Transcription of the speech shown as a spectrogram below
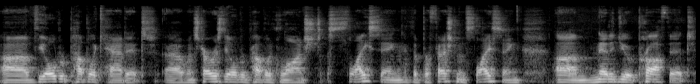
Uh, the Old Republic had it uh, when Star Wars: The Old Republic launched. Slicing the profession in slicing um, netted you a profit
